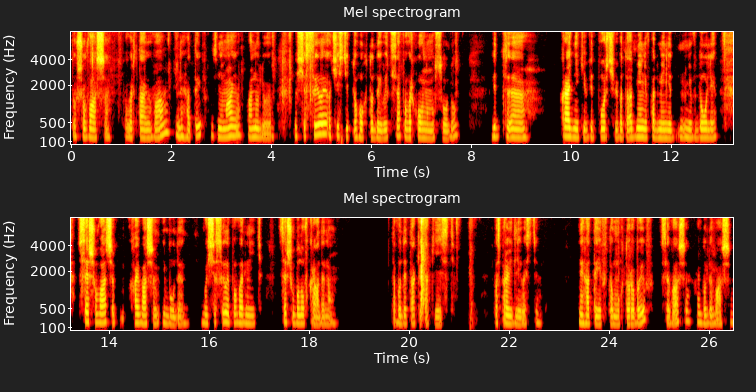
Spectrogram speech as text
То, що ваше, повертаю вам, негатив знімаю, анулюю. Вищі сили, очистіть того, хто дивиться по Верховному суду. Від е, крадників, від порчів, від обмінів, подмінів долі. Все, що ваше, хай вашим і буде. Вищі сили поверніть. Все, що було вкрадено. Та буде так і так єсть. По справедливості негатив тому, хто робив, все ваше, хай буде ваше.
